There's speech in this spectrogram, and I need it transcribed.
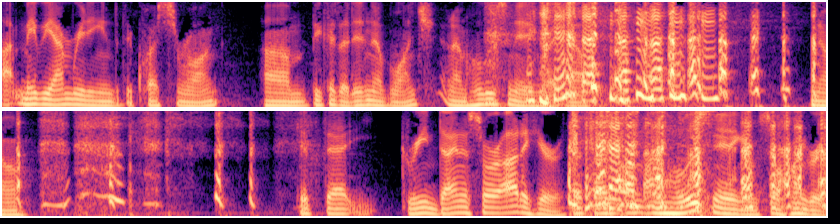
I, maybe I'm reading into the question wrong um, because I didn't have lunch and I'm hallucinating right now. you know, get that green dinosaur out of here. That's I'm, I'm, I'm hallucinating. I'm so hungry.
